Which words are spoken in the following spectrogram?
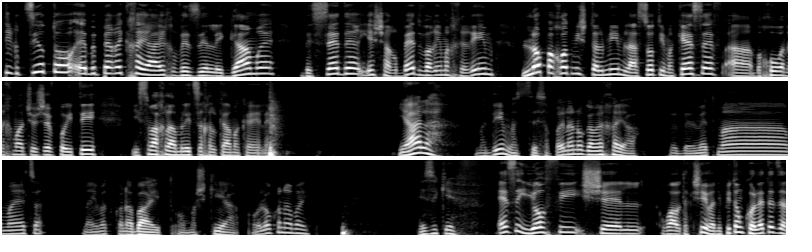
תרצי אותו אה, בפרק חייך, וזה לגמרי בסדר, יש הרבה דברים אחרים, לא פחות משתלמים לעשות עם הכסף. הבחור הנחמד שיושב פה איתי ישמח להמליץ לך על כמה כאלה. יאללה, מדהים, אז תספרי לנו גם איך היה, ובאמת מה, מה יצא. והאם את קונה בית, או משקיעה, או לא קונה בית. איזה כיף. איזה יופי של... וואו, תקשיב, אני פתאום קולט את זה.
